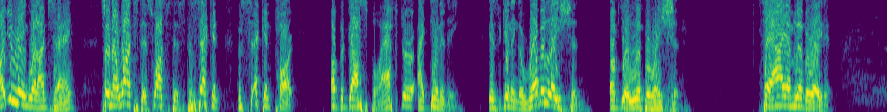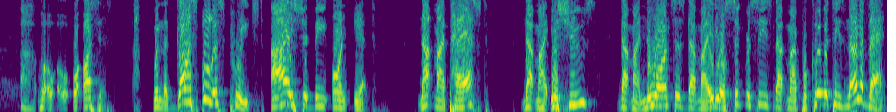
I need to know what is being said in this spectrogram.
Are you hearing what I'm saying? So now watch this, watch this. The second, the second part of the gospel after identity is getting a revelation of your liberation. Say, I am liberated. Uh, well, watch this. When the gospel is preached, I should be on it. Not my past, not my issues, not my nuances, not my idiosyncrasies, not my proclivities, none of that.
